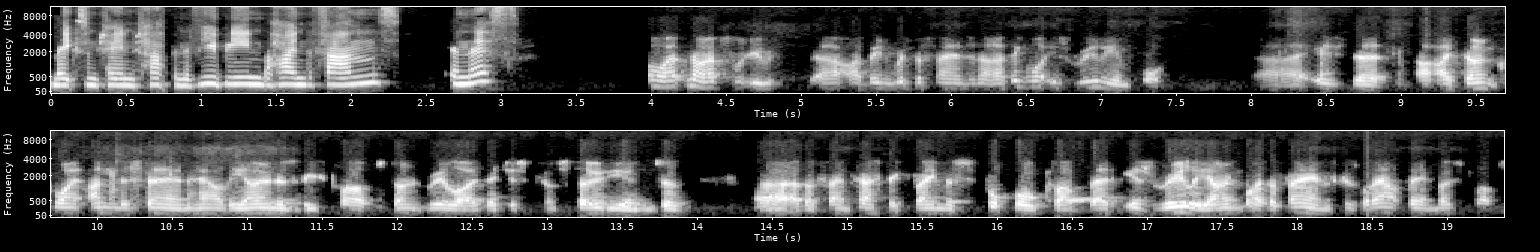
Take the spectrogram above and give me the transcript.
make some change happen. Have you been behind the fans in this? Oh no, absolutely. Uh, I've been with the fans, and I think what is really important uh, is that I don't quite understand how the owners of these clubs don't realise they're just custodians of, uh, of a fantastic, famous football club that is really owned by the fans. Because without them, those clubs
